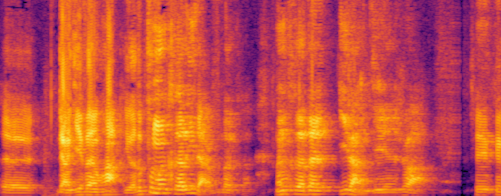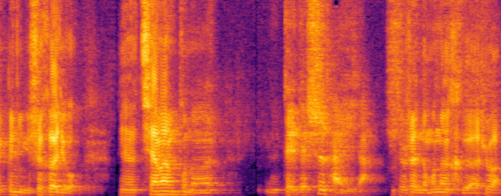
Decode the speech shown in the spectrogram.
呃两极分化，有的不能喝的一点不能喝，能喝的一两斤是吧？所以跟跟女士喝酒，嗯，千万不能。得得试探一下，就是能不能喝，是吧？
